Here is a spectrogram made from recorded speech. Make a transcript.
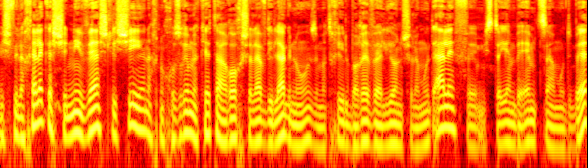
בשביל החלק השני והשלישי, אנחנו חוזרים לקטע הארוך שעליו דילגנו, זה מתחיל ברבע העליון של עמוד א', ומסתיים באמצע עמוד ב'.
